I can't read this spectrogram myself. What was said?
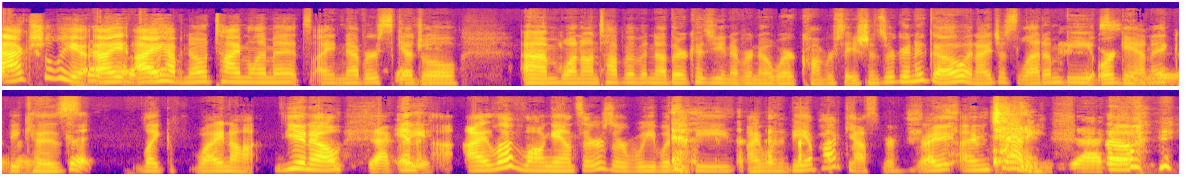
actually I I have no time limits. I never schedule um, one on top of another because you never know where conversations are going to go. And I just let them be Absolutely. organic because Good like why not? You know? Exactly. And i love long answers or we wouldn't be i wouldn't be a podcaster right? I'm chatty. Exactly. so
